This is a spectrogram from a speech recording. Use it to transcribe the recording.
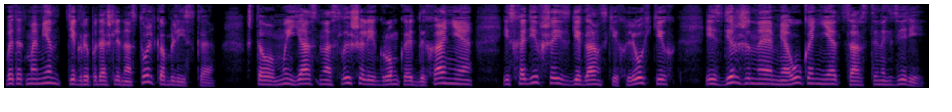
В этот момент тигры подошли настолько близко, что мы ясно слышали громкое дыхание, исходившее из гигантских легких и сдержанное мяуканье царственных зверей.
